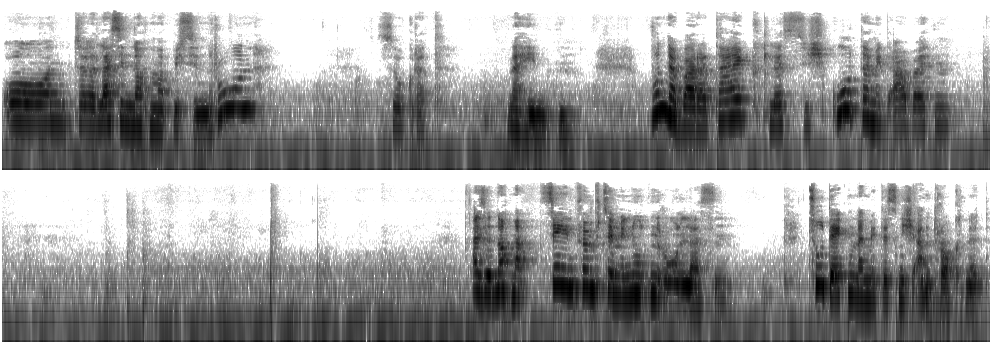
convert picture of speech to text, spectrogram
und äh, lasse ihn noch mal ein bisschen ruhen. So gerade nach hinten. Wunderbarer Teig, lässt sich gut damit arbeiten. Also nochmal 10, 15 Minuten ruhen lassen. Zudecken, damit es nicht antrocknet.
